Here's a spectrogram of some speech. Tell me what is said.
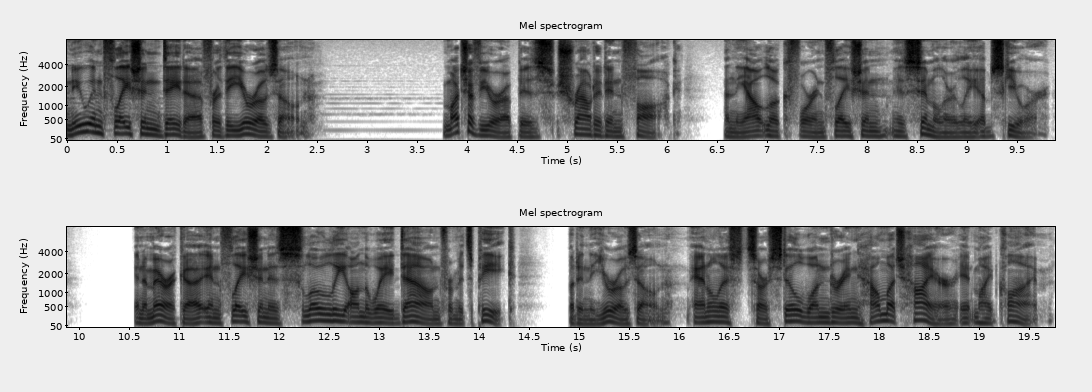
New inflation data for the Eurozone. Much of Europe is shrouded in fog, and the outlook for inflation is similarly obscure. In America, inflation is slowly on the way down from its peak, but in the Eurozone, analysts are still wondering how much higher it might climb.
